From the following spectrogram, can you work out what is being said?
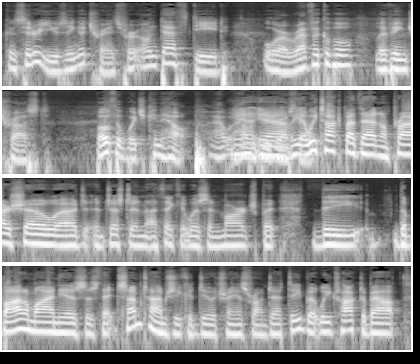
consider using a transfer on death deed or a revocable living trust, both of which can help. How, yeah, how yeah, yeah. We talked about that in a prior show, uh, just in I think it was in March. But the the bottom line is is that sometimes you could do a transfer on death deed, but we talked about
